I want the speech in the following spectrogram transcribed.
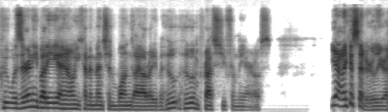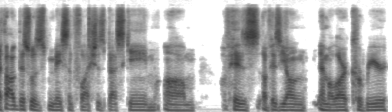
who was there anybody? I know you kind of mentioned one guy already, but who who impressed you from the arrows? Yeah, like I said earlier, I thought this was Mason Flesch's best game um, of his of his young MLR career.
